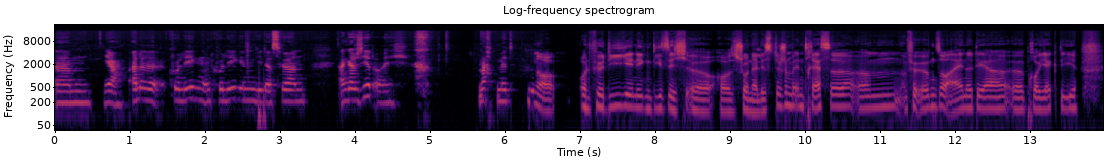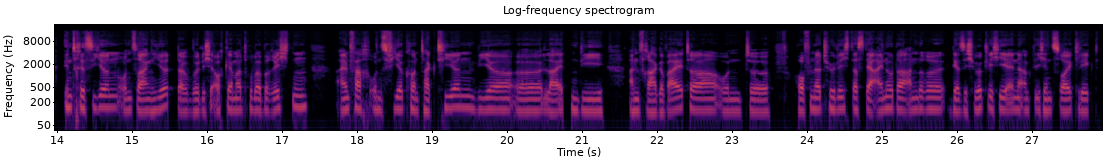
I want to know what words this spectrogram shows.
Ähm, ja, alle Kollegen und Kolleginnen, die das hören, engagiert euch. Macht mit. Genau. Und für diejenigen, die sich äh, aus journalistischem Interesse ähm, für irgend so eine der äh, Projekte interessieren und sagen, hier, da würde ich auch gerne mal drüber berichten, einfach uns vier kontaktieren. Wir äh, leiten die Anfrage weiter und äh, hoffen natürlich, dass der eine oder andere, der sich wirklich hier ehrenamtlich ins Zeug legt,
